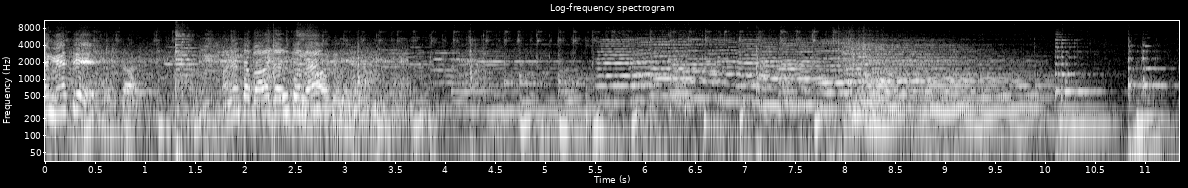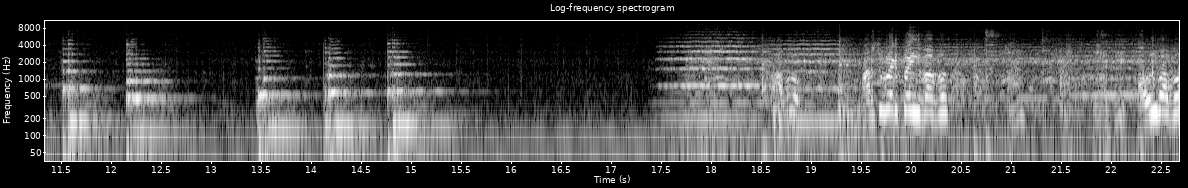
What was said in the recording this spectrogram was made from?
ఏ మేస్త్రి? పనంతా బాగా జరుగుతుందా. పరుసు పడిపోయింది బాబు. అవును బాబు.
